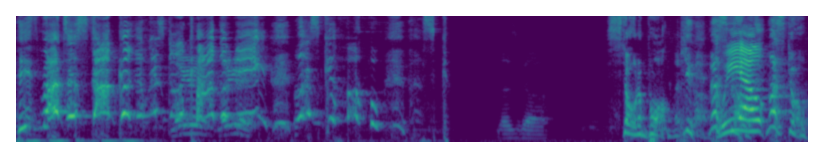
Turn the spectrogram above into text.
He's about to start cooking. Let's go, Look at it, look at Kagami. Let's go. Let's go. Let's go. Stow the ball. Get- Let's We go. out. Let's go.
